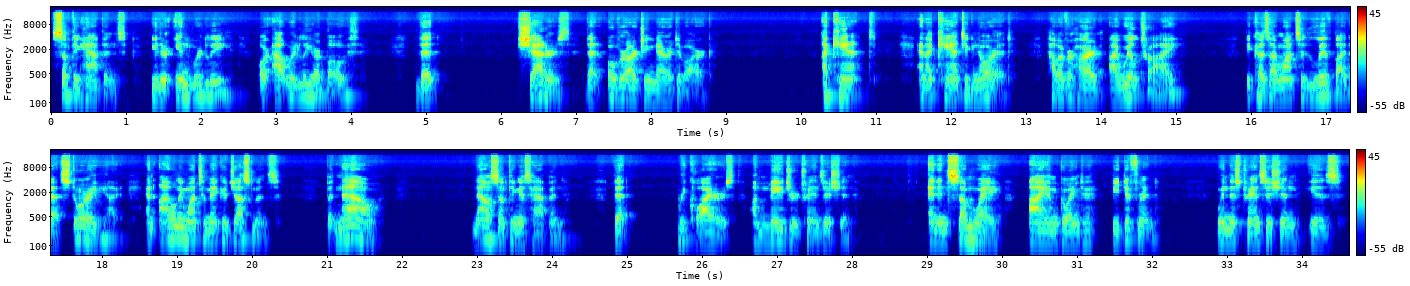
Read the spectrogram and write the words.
something happens, either inwardly or outwardly or both, that shatters that overarching narrative arc. I can't, and I can't ignore it. However hard I will try, because I want to live by that story and I only want to make adjustments. But now, now something has happened that requires a major transition. And in some way, I am going to be different when this transition is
